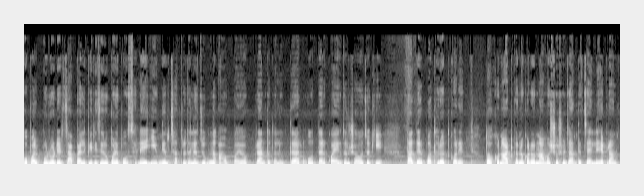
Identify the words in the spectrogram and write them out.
গোপালপুর রোডের চাপাইল ব্রিজের উপরে পৌঁছলে ইউনিয়ন ছাত্রদলের যুগ্ম আহ্বায়ক, প্রান্ত তালুকদার ও তার কয়েকজন সহযোগী তাদের পথরোধ করে। তখন আটকানো কারণ আমার শ্বশুর জানতে চাইলে প্রান্ত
